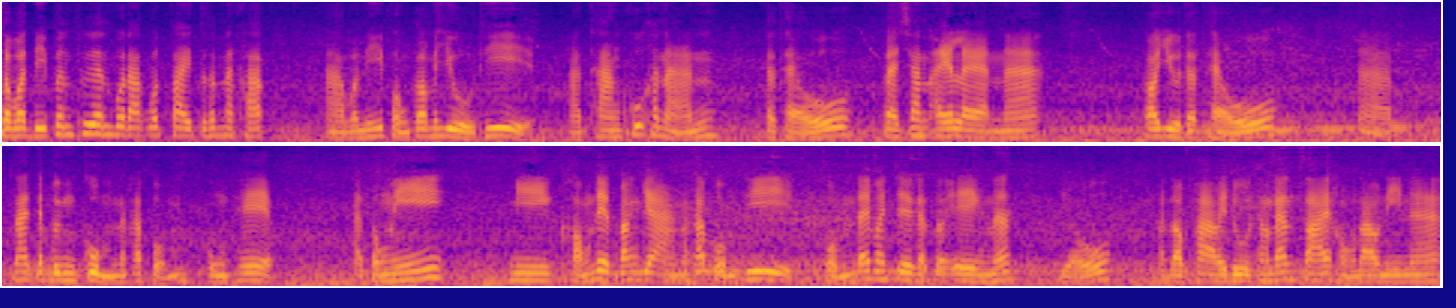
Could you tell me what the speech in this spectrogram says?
สวัสดีเพื่อนๆผู้รักรถไฟทุกท่านนะครับวันนี้ผมก็มาอยู่ที่ทางคู่ขนานแถวแฟชั่นไอแลนด์นะก็อยู่แถวแถวน่าจะบึงกลุ่มนะครับผมกรุงเทพตรงนี้มีของเด็ดบางอย่างนะครับ ผมที่ผมได้มาเจอกับตัวเองนะเดี๋ยวเราพาไปดูทางด้านซ้ายของเรานี้นะฮะ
